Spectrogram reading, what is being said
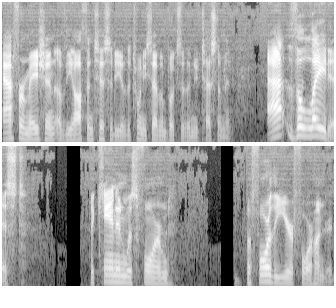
affirmation of the authenticity of the 27 books of the New Testament. At the latest, the canon was formed before the year 400.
